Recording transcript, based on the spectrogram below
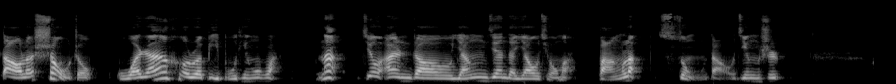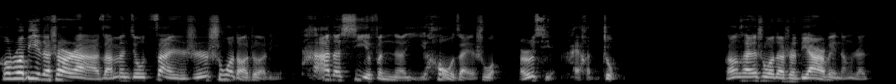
到了寿州，果然贺若弼不听话，那就按照杨坚的要求嘛，绑了送到京师。贺若弼的事儿啊，咱们就暂时说到这里，他的戏份呢以后再说，而且还很重。刚才说的是第二位能人，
